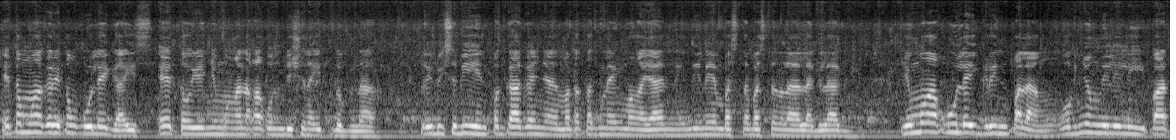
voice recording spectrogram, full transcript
Itong mga ganitong kulay guys, ito yun yung mga nakakondisyon na itlog na. So ibig sabihin, pagka ganyan, matatag na yung mga yan, hindi na yan basta-basta nalalaglag. Yung mga kulay green pa lang, huwag nyong nililipat.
